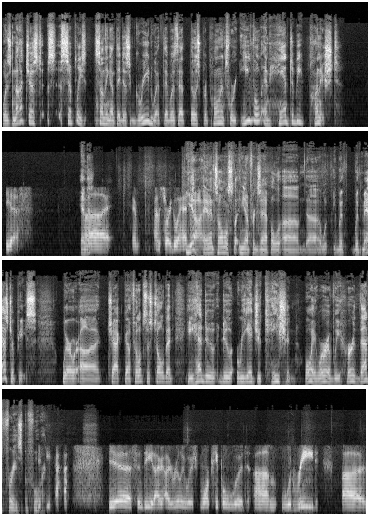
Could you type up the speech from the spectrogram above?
was not just simply something that they disagreed with. It was that those proponents were evil and had to be punished. Yes. And that, uh, I'm sorry. Go ahead. Yeah, and it's almost you know, for example, uh, uh, with with Masterpiece, where uh, Jack uh, Phillips was told that he had to do re-education. Boy, where have we heard that phrase before? yeah. Yes, indeed. I, I really wish more people would um, would read uh,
